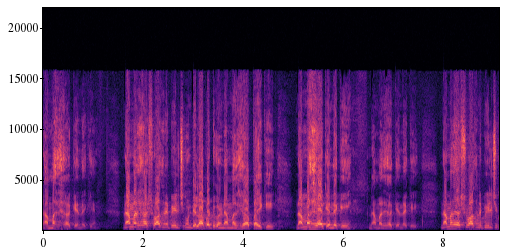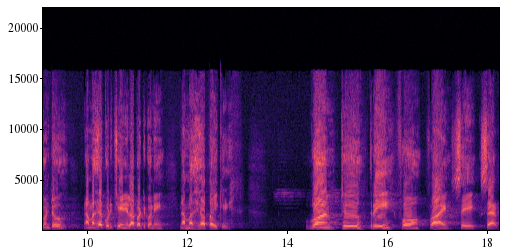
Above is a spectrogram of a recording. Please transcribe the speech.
నెమ్మదిగా కిందకి. నెమ్మదిగా శ్వాసను పీల్చుకుంటూ ఇలా పట్టుకొని నెమ్మదిగా పైకి నెమ్మదిగా కిందకి నెమ్మదిగా కిందకి. నెమ్మదిగా శ్వాసను పీల్చుకుంటూ నెమ్మదిగా కుడి చేయని ఇలా పట్టుకొని నెమ్మదిగా పైకి. One two three four five six seven.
